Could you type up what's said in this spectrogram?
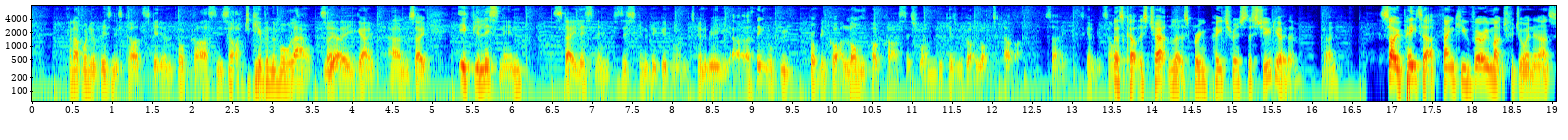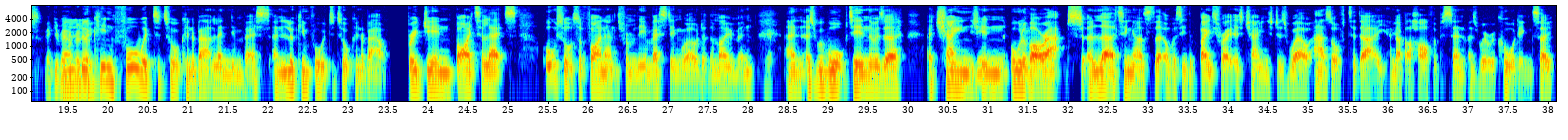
"Can I have one of your business cards to get you on the podcast?" And he's like, "I'm just giving them all out." So Yeah. there you go. Um, so if you're listening, stay listening because this is going to be a good one. It's going to be, uh, I think, we'll be probably quite a long podcast this one because we've got a lot to cover. So it's going to be exciting. Let's cut this chat and let's bring Peter into the studio then. Go. So, Peter, thank you very much for joining us. Thank you for having me. looking forward to talking about LendInvest and looking forward to talking about bridging, buy to lets, all sorts of finance from the investing world at the moment. Yeah. And as we walked in, there was a, a change in all of our apps alerting us that obviously the base rate has changed as well as of today, another half a percent as we're recording. So,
